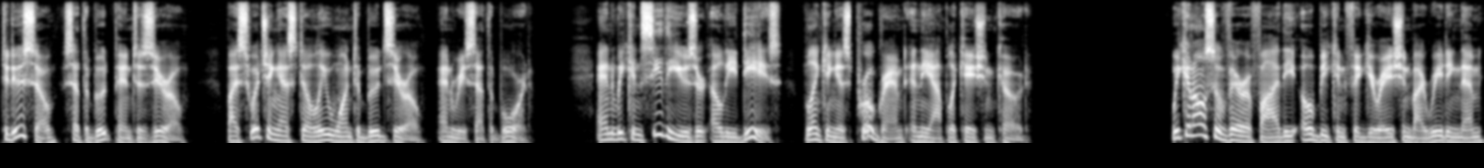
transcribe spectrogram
To do so, set the boot pin to 0 by switching SW1 to boot 0 and reset the board. And we can see the user LEDs blinking as programmed in the application code. We can also verify the OB configuration by reading them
